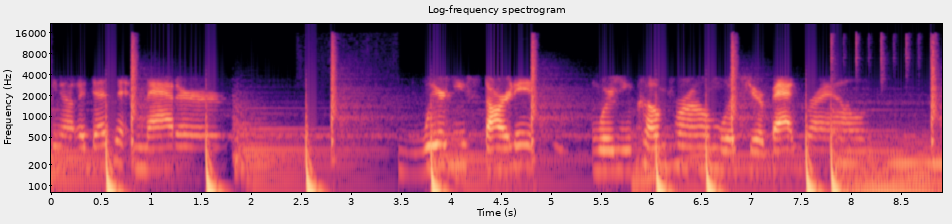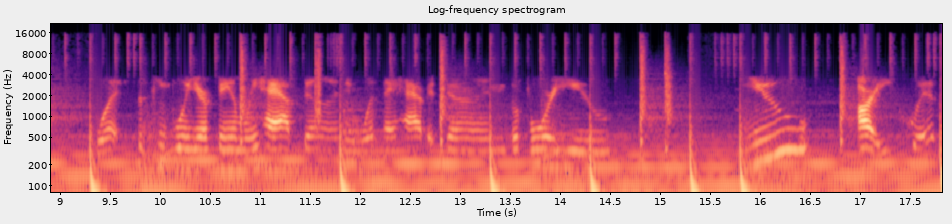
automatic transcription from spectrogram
You know, it doesn't matter where you started where you come from, what's your background, what the people in your family have done and what they haven't done before you. You are equipped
